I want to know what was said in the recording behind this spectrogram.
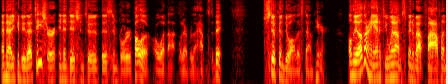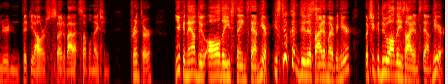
and now you can do that T-shirt in addition to this embroidered polo or whatnot, whatever that happens to be. You still couldn't do all this down here. On the other hand, if you went out and spent about five hundred and fifty dollars or so to buy that sublimation printer, you can now do all these things down here. You still couldn't do this item over here, but you could do all these items down here.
